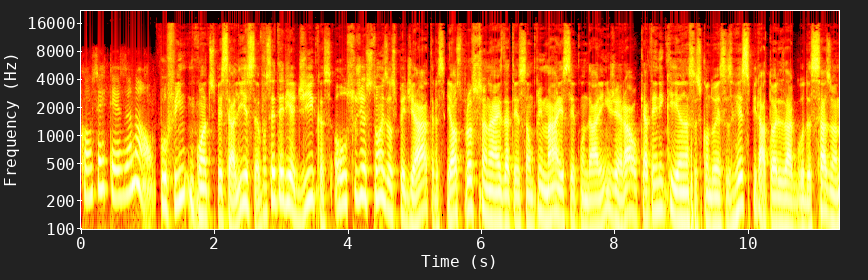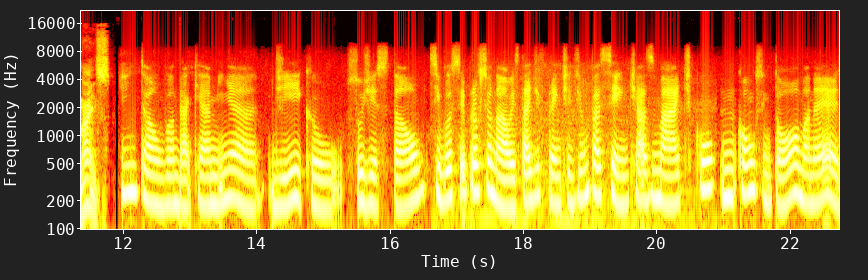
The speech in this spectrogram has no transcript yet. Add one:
Com certeza não. Por fim, enquanto especialista, você teria dicas ou sugestões aos pediatras e aos profissionais da atenção primária e secundária em geral que atendem crianças com doenças respiratórias agudas sazonais? Então, Wanda, que é a minha dica ou sugestão, se você profissional está de frente de um paciente asmático com sintoma, né,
